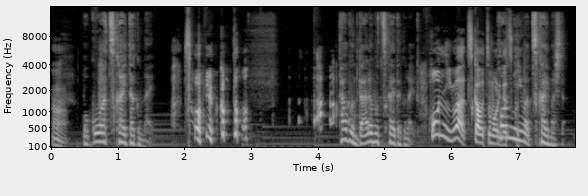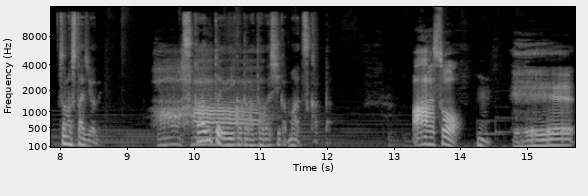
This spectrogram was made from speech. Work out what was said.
あ。うん。僕は使いたくない。そういうこと？多分誰も使いたくないと。本人は使うつもりで作った。本人は使いました。そのスタジオで。はあ使うという言い方が正しいが、まあ使った。ああ、そうん。う。へえ。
